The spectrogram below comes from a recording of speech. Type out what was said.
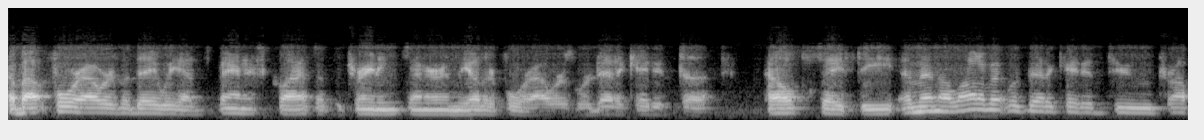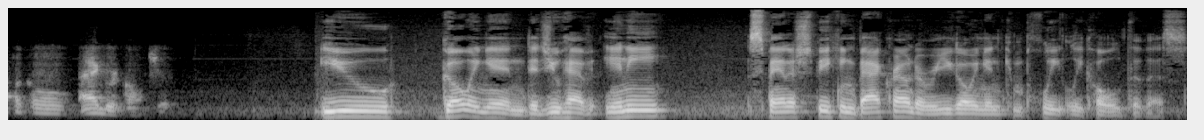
about four hours a day we had Spanish class at the training center, and the other four hours were dedicated to health, safety, and then a lot of it was dedicated to tropical agriculture. You going in, did you have any Spanish speaking background or were you going in completely cold to this?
